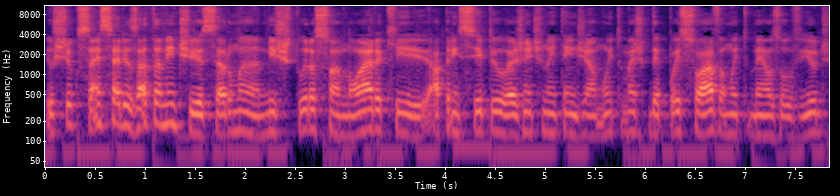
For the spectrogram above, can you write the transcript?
E o Chico Science era exatamente isso, era uma mistura sonora que a princípio a gente não entendia muito, mas que depois soava muito bem aos ouvidos.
